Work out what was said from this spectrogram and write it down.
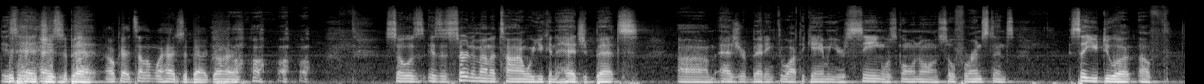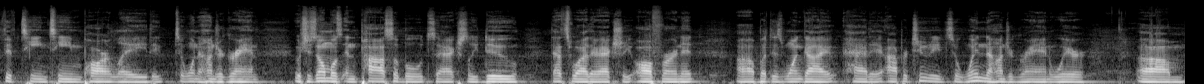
is hedge his bet. Okay, tell him what hedge the bet. Go ahead. So is is a certain amount of time where you can hedge bets um, as you're betting throughout the game and you're seeing what's going on. So for instance, say you do a, a 15 team parlay to, to win 100 grand, which is almost impossible to actually do. That's why they're actually offering it. Uh, but this one guy had an opportunity to win the 100 grand where um,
